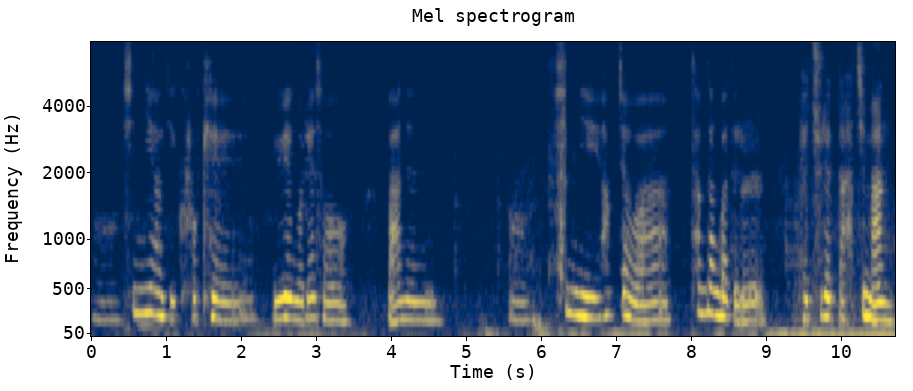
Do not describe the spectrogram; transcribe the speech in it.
어, 심리학이 그렇게 유행을 해서 많은 어, 심리학자와 상담가들을 배출했다 하지만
